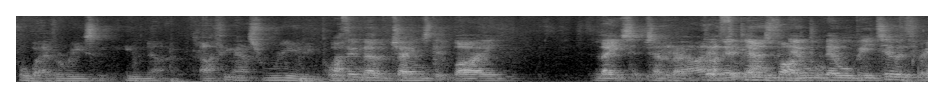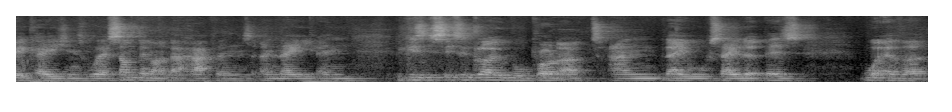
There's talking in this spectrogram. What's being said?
for whatever reason, you know. I think that's really important. I think they'll have changed it by late September. Yeah, I- I there, think there, that's will- there, will be two or three occasions where something like that happens, and they and because it's, it's a global product, and they will say, look, there's whatever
